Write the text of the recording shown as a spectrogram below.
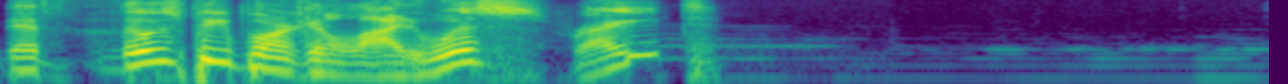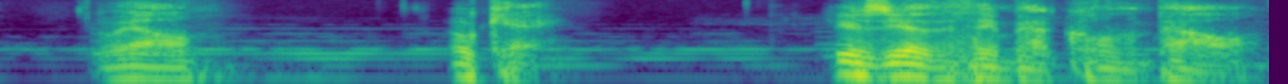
that those people aren't going to lie to us, right? Well, okay. Here's the other thing about Colin Powell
